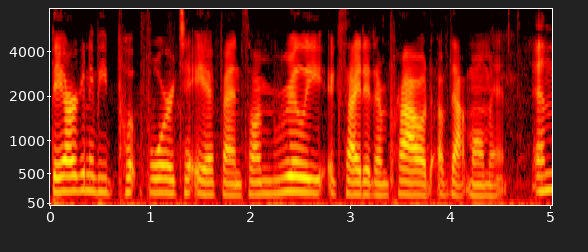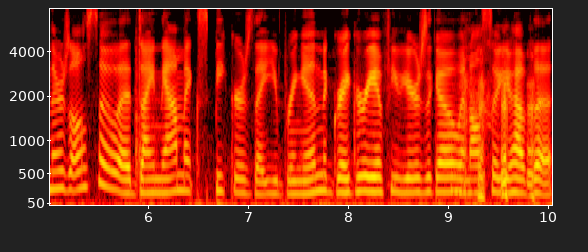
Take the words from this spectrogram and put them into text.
they are going to be put forward to AFN. So I'm really excited and proud of that moment. And there's also a dynamic speakers that you bring in, Gregory a few years ago, and also you have the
